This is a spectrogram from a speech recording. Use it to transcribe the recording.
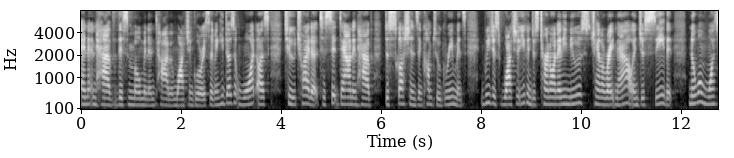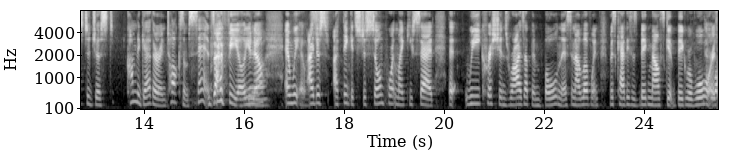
and, and have this moment in time and watching glorious living. He doesn't want us to try to, to sit down and have discussions and come to agreements. We just watch it. You can just turn on any news channel right now and just see that no one wants to just come together and talk some sense i feel you know and we i just i think it's just so important like you said that we christians rise up in boldness and i love when miss kathy says big mouths get big rewards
